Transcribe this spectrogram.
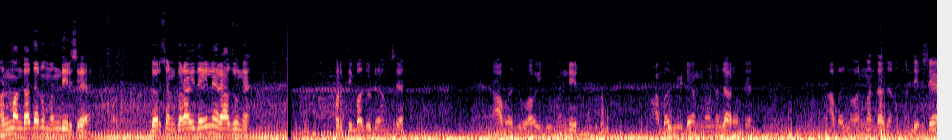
હનુમાન દાદાનું મંદિર છે. દર્શન કરાવી દઈ ને રાજુને. ફરતી બાજુ ડેમ છે. આ બાજુ આવી ગયું મંદિર. આ બાજુ ડેમનો નજારો છે. આ બાજુ હનુમાન દાદાનું મંદિર છે.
